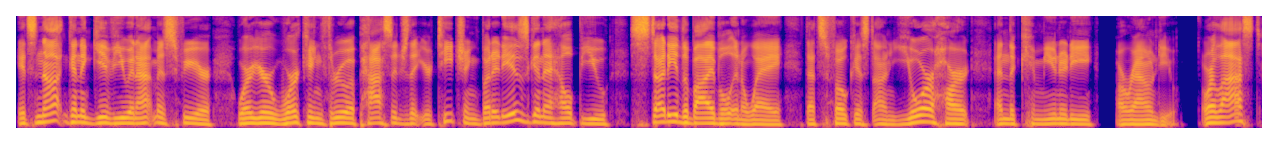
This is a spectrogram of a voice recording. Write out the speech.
It's not going to give you an atmosphere where you're working through a passage that you're teaching, but it is going to help you study the Bible in a way that's focused on your heart and the community around you. Or last,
